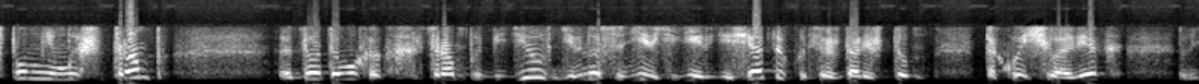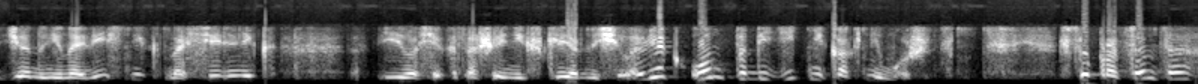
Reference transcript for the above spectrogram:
вспомним что Трамп – до того, как Трамп победил, в 99,9 утверждали, что такой человек, ненавистник, насильник и во всех отношениях скверный человек, он победить никак не может. Сто процентов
